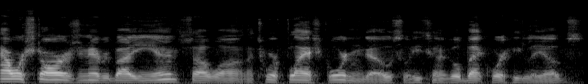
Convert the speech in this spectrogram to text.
Power Stars and everybody in. So uh, that's where Flash Gordon goes. So he's going to go back where he lives.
